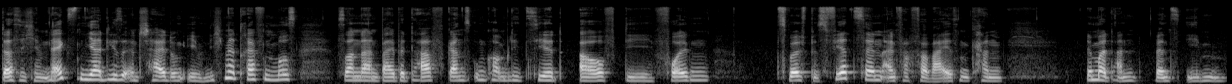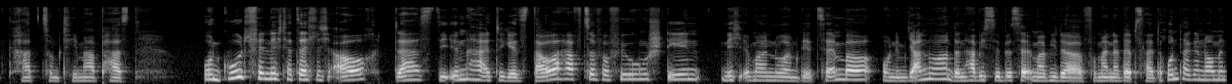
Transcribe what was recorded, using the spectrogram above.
dass ich im nächsten Jahr diese Entscheidung eben nicht mehr treffen muss, sondern bei Bedarf ganz unkompliziert auf die Folgen 12 bis 14 einfach verweisen kann. Immer dann, wenn es eben gerade zum Thema passt. Und gut finde ich tatsächlich auch, dass die Inhalte jetzt dauerhaft zur Verfügung stehen, nicht immer nur im Dezember und im Januar, dann habe ich sie bisher immer wieder von meiner Webseite runtergenommen,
